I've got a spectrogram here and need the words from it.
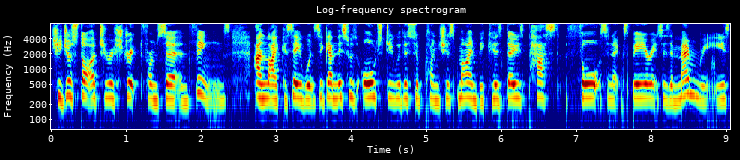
she just started to restrict from certain things. And like i say once again this was all to do with the subconscious mind because those past thoughts and experiences and memories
